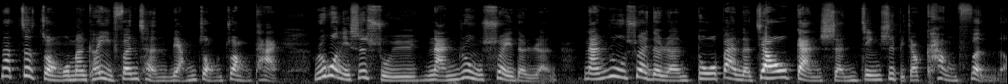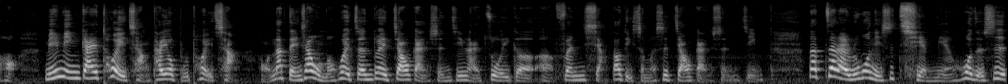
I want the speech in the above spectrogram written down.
那这种我们可以分成两种状态。如果你是属于难入睡的人，难入睡的人多半的交感神经是比较亢奋的，哈，明明该退场，他又不退场。好，那等一下我们会针对交感神经来做一个呃分享，到底什么是交感神经？那再来，如果你是浅眠或者是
